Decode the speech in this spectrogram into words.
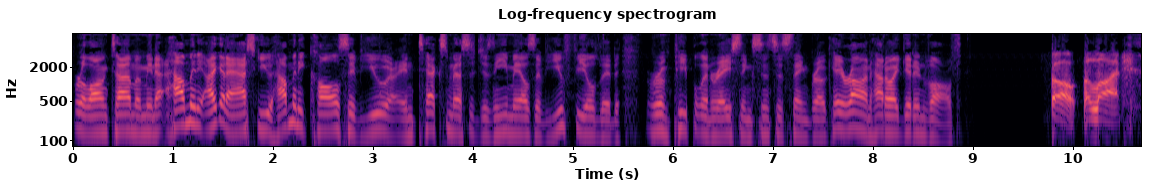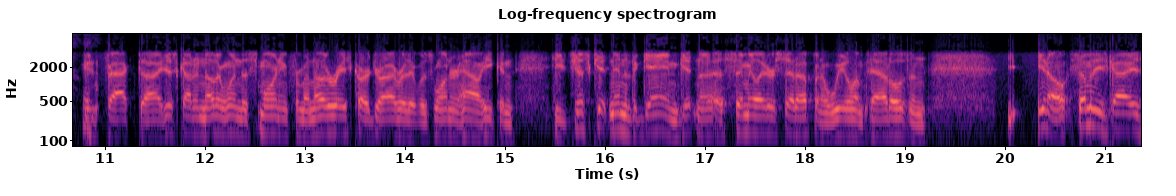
for a long time. I mean, how many? I got to ask you, how many calls have you and text messages emails have you fielded from people in racing since this thing broke? Hey, Ron, how do I get involved? Oh, a lot. In fact, uh, I just got another one this morning from another race car driver that was wondering how he can. He's just getting into the game, getting a, a simulator set up and a wheel and pedals, and you know, some of these guys,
